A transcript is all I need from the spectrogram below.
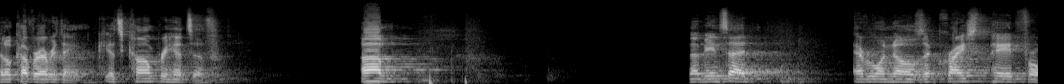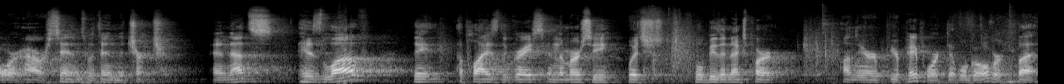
It'll cover everything, it's comprehensive. Um, that being said, everyone knows that Christ paid for our sins within the church. And that's his love that applies the grace and the mercy, which will be the next part on your, your paperwork that we'll go over. But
